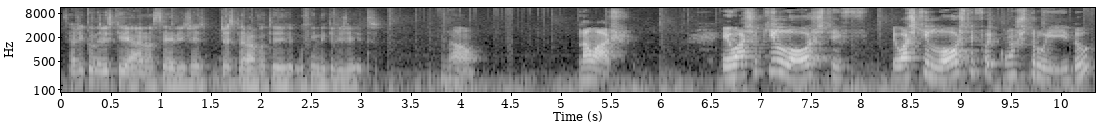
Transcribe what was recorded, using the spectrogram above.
Você acha que quando eles criaram a série já, já esperavam ter o fim daquele jeito? Não. Não acho. Eu acho que Lost. Eu acho que Lost foi construído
